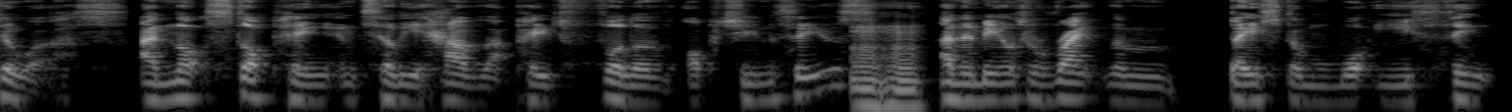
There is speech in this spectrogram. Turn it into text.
to us? And not stopping until you have that page full of opportunities hmm and then being able to rank them based on what you think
